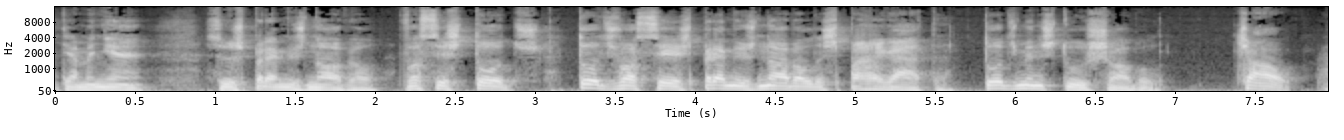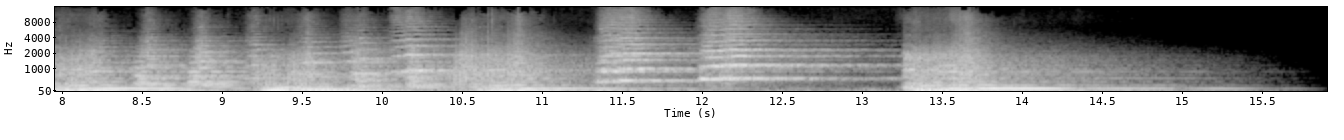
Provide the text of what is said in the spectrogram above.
Até amanhã, seus prémios Nobel. Vocês todos, todos vocês, prémios Nobel da esparragata. Todos menos tu, Schauble. Tchau.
